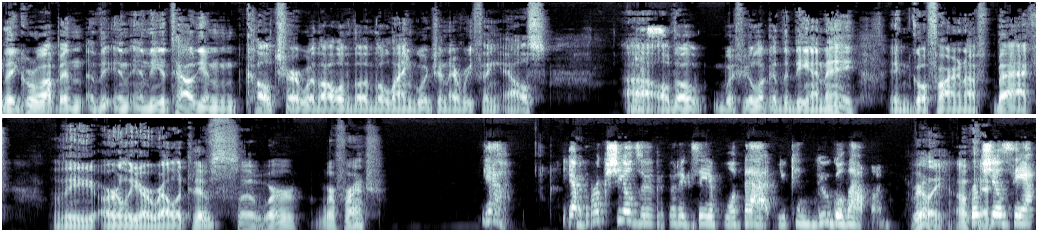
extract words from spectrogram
they grew up in the in, in the Italian culture with all of the, the language and everything else. Uh, Yes. Although, if you look at the DNA and go far enough back, the earlier relatives uh, were were French. Yeah. Yeah, Brooke Shields is a good example of that. You can Google that one. Really? Okay. Brooke Shields, the app.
